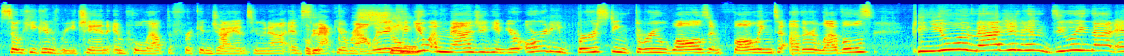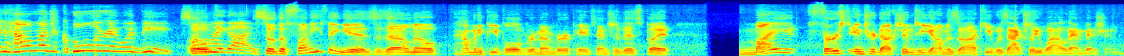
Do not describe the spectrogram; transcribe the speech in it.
so he can reach in and pull out the freaking giant tuna and Okay, smack you around with so- it. Can you imagine him? You're already bursting through walls and falling to other levels. Can you imagine him doing that and how much cooler it would be? So- oh my god. So the funny thing is, is I don't know how many people remember or pay attention to this, but my first introduction to Yamazaki was actually Wild Ambition.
